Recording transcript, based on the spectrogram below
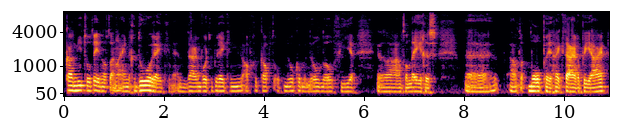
kan niet tot in het oneindige doorrekenen. En daarom wordt de berekening nu afgekapt op 0,004 en een aantal negens, aantal mol per hectare per jaar.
